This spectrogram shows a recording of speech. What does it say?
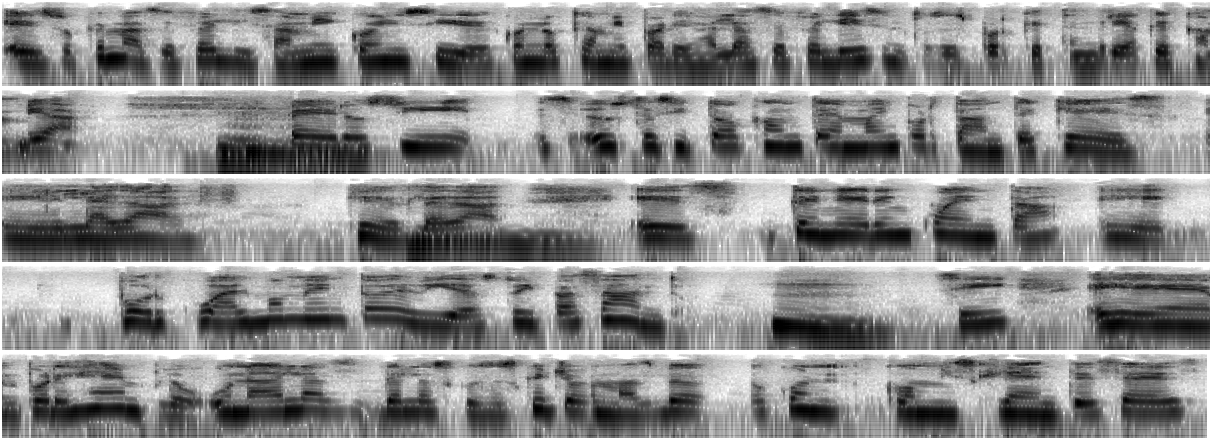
eso que me hace feliz a mí coincide con lo que a mi pareja le hace feliz, entonces ¿por qué tendría que cambiar? Mm. Pero si usted sí toca un tema importante que es eh, la edad que es la edad, mm. es tener en cuenta eh, por cuál momento de vida estoy pasando. Hmm. Sí, eh, por ejemplo, una de las de las cosas que yo más veo con, con mis clientes es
